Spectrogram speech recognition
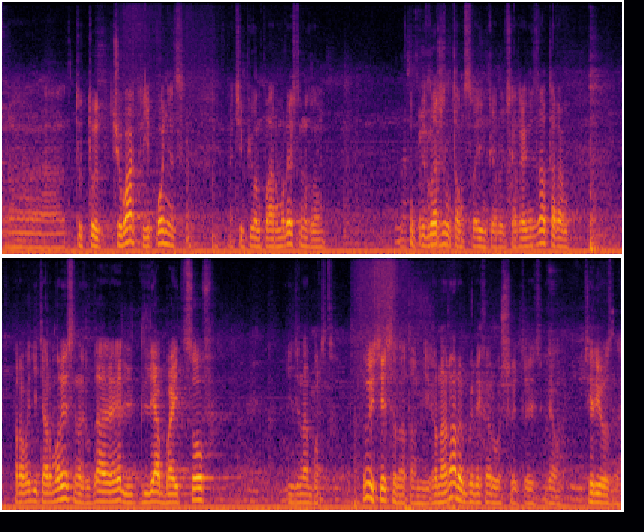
А, Тут, тут чувак, японец, чемпион по армрестлингу, ну, предложил там своим, короче, организаторам проводить армрестлинг для бойцов единоборств. Ну, естественно, там и гонорары были хорошие, то есть прям серьезные.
